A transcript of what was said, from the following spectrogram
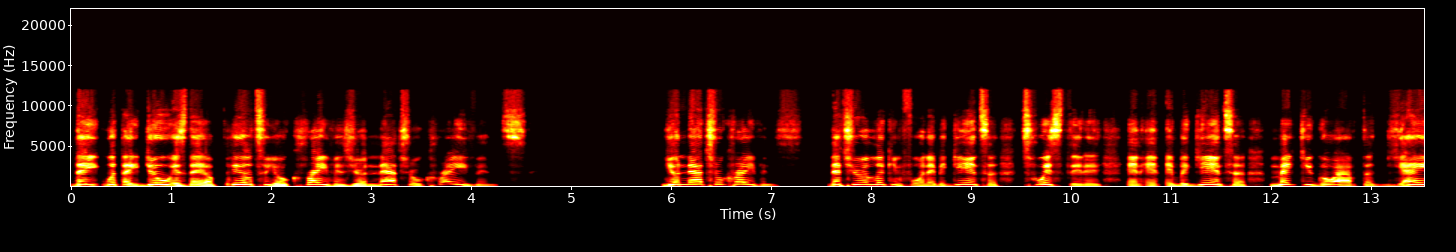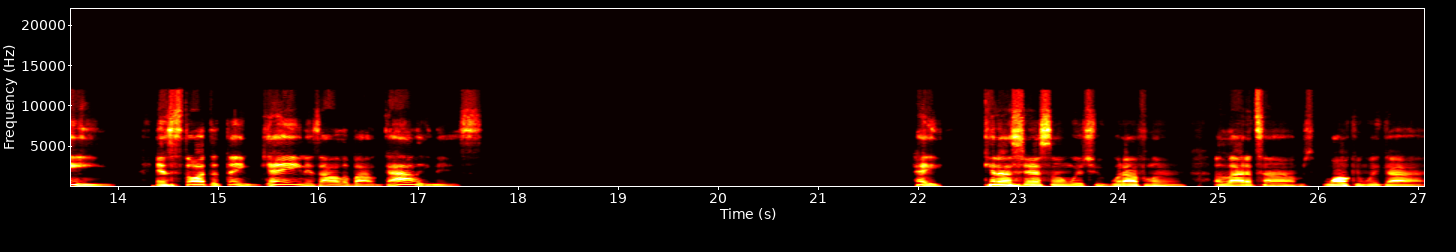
They what they do is they appeal to your cravings, your natural cravings. Your natural cravings that you're looking for, and they begin to twist it and, and, and, and begin to make you go after gain and start to think gain is all about godliness. Hey, can I share some with you? What I've learned? A lot of times walking with God,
